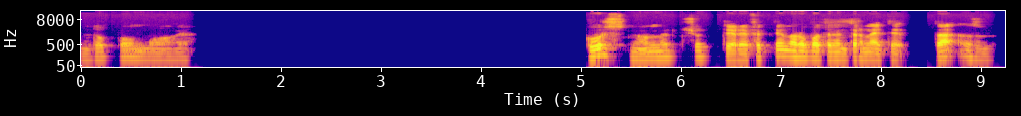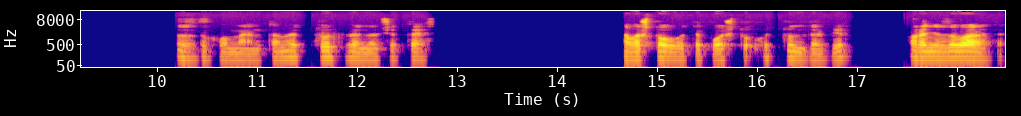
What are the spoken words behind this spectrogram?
допомоги. Курс номер 4 Ефективна робота в інтернеті та з, з документами. Тут ви навчитесь налаштовувати пошту у Thunderbird, організувати,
